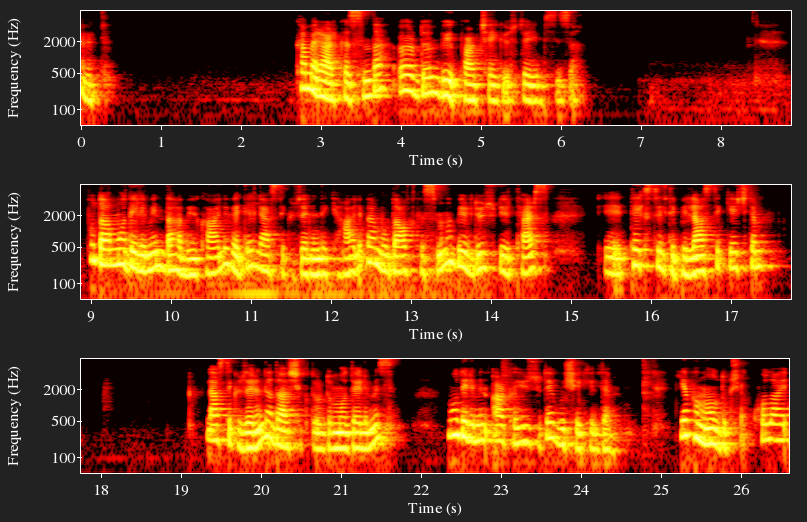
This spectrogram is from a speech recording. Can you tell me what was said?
Evet. Kamera arkasında ördüğüm büyük parçayı göstereyim size. Bu da modelimin daha büyük hali ve de lastik üzerindeki hali. Ben burada alt kısmına bir düz bir ters e, tekstil tipi lastik geçtim. Lastik üzerinde daha şık durdu modelimiz. Modelimin arka yüzü de bu şekilde. Yapım oldukça kolay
